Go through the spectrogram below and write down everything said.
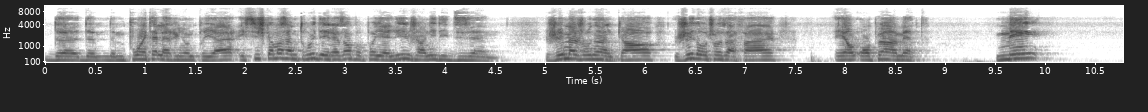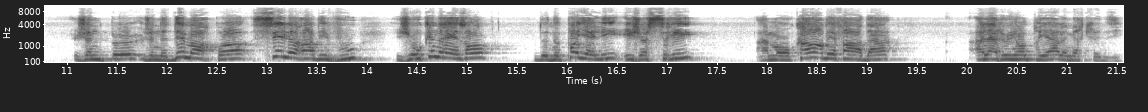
de, me pointer à la réunion de prière, et si je commence à me trouver des raisons pour ne pas y aller, j'en ai des dizaines. J'ai ma journée dans le corps, j'ai d'autres choses à faire, et on, peut en mettre. Mais je ne peux, je ne démarre pas, c'est le rendez-vous, j'ai aucune raison de ne pas y aller et je serai à mon corps défendant à la réunion de prière le mercredi.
